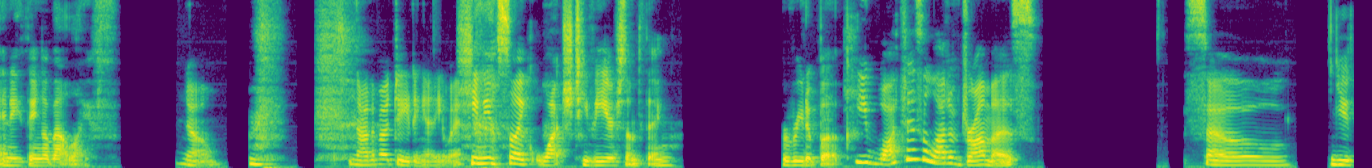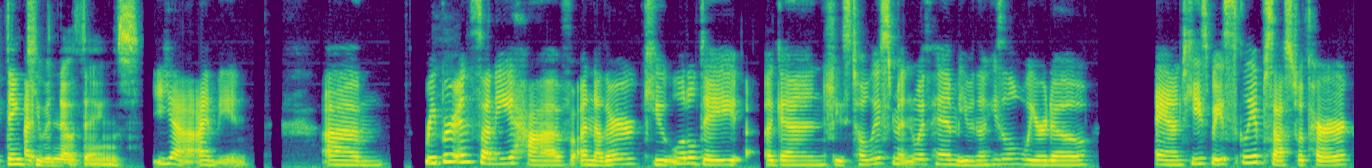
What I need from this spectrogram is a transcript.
anything about life. No. Not about dating anyway. He needs to like watch TV or something. Or read a book. He watches a lot of dramas. So You'd think I- he would know things. yeah, I mean, um, Reaper and Sunny have another cute little date. Again, she's totally smitten with him, even though he's a little weirdo. And he's basically obsessed with her.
